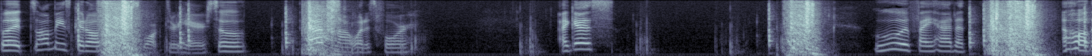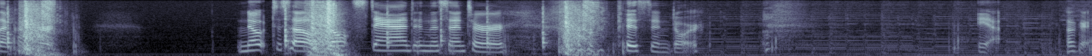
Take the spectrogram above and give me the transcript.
but zombies could also just walk through here. So that's not what it's for. I guess... Ooh, if I had a... Oh, that could hurt. Note to self, don't stand in the center of the piston door. Yeah. Okay.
